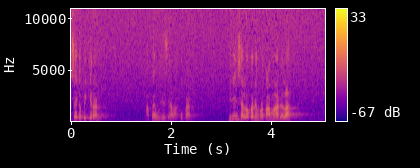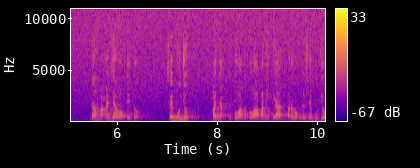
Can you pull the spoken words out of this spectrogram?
saya kepikiran, apa yang mesti saya lakukan? Jadi yang saya lakukan yang pertama adalah gampang aja waktu itu. Saya bujuk banyak ketua-ketua panitia pada waktu itu saya bujuk,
